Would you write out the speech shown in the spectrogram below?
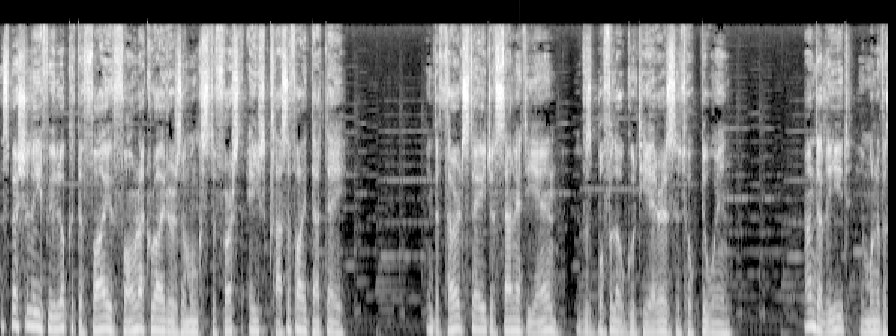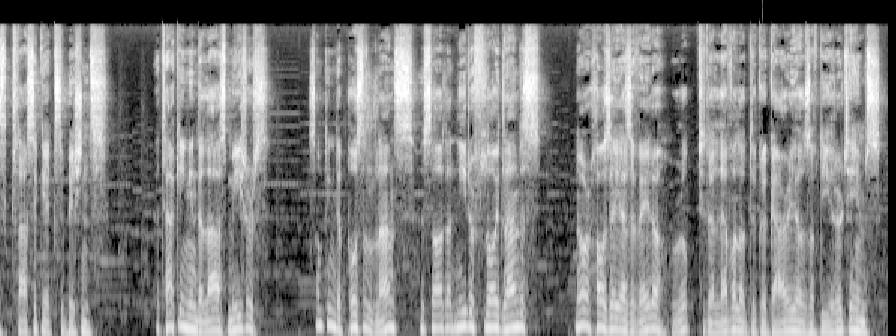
especially if we look at the five Phonak riders amongst the first eight classified that day. In the third stage of Saint Etienne, it was Buffalo Gutierrez who took the win, and the lead in one of his classic exhibitions, attacking in the last metres, something that puzzled Lance, who saw that neither Floyd Landis nor Jose Azevedo were up to the level of the gregarios of the other teams.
